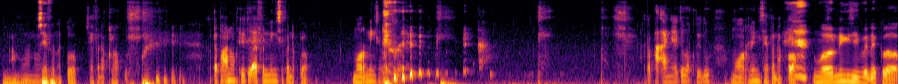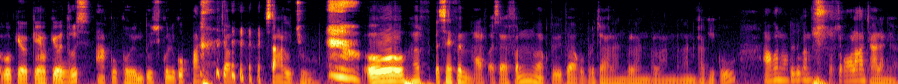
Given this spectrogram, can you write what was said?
Hmm. Aku kan- Seven o'clock. 7 o'clock ketepaan waktu itu evening 7 o'clock morning 7 o'clock ketepaannya itu waktu itu morning 7 o'clock Morning seven o'clock. Oke oke oke. Aku- Terus? aku going to school itu pas jam setengah tujuh Oh, half a seven. half a seven waktu itu aku berjalan pelan-pelan dengan kakiku aku kan waktu itu kan sekolah kan jalan ya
